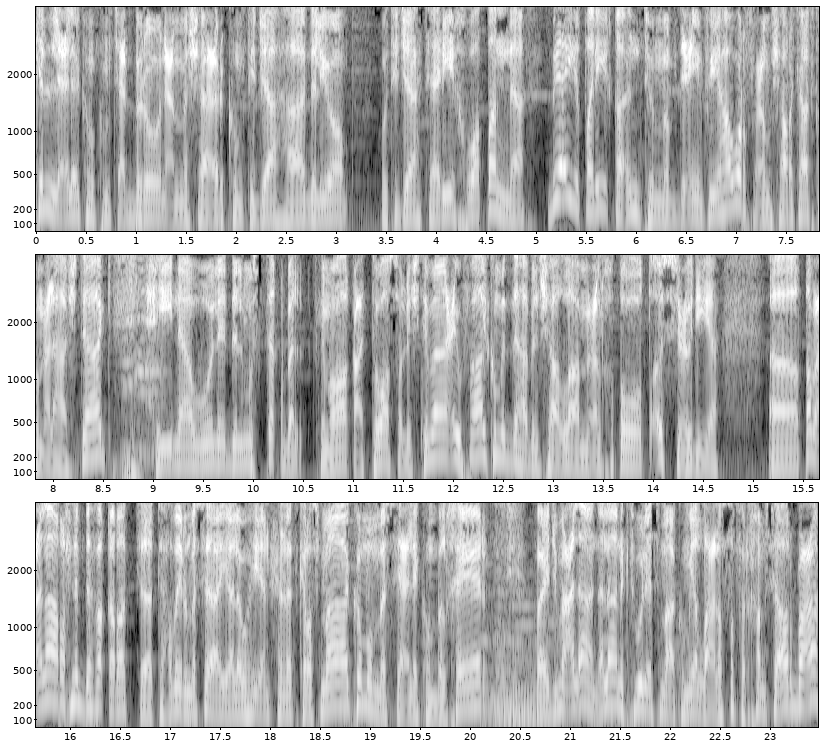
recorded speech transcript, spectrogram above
كل اللي عليكم أنكم تعبرون عن مشاعركم تجاه هذا اليوم وتجاه تاريخ وطننا بأي طريقة أنتم مبدعين فيها وارفعوا مشاركاتكم على هاشتاج حين ولد المستقبل في مواقع التواصل الاجتماعي. وفالكم الذهب إن شاء الله مع الخطوط السعودية. آه، طبعا الآن راح نبدأ فقرة آه، تحضير المسائي الا وهي نحن نذكر أسماءكم ونمسي عليكم بالخير. فيا جماعة الآن الآن اكتبوا لي أسماءكم. يلا على 054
